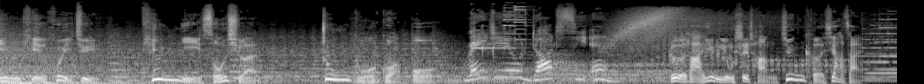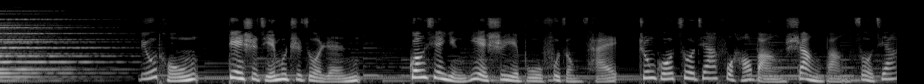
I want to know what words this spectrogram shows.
精品汇聚，听你所选，中国广播。radio.dot.cn，。各大应用市场均可下载。刘同，电视节目制作人，光线影业事业部副总裁，中国作家富豪榜上榜作家，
